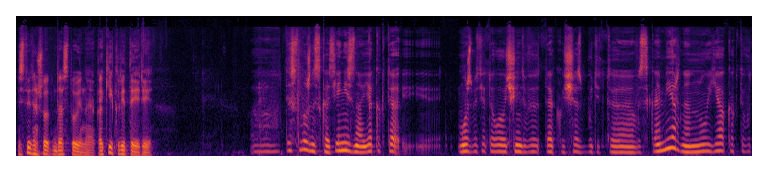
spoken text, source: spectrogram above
действительно что-то достойное? Какие критерии? Да сложно сказать, я не знаю. Я как-то может быть, это очень так сейчас будет э, высокомерно, но я как-то вот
